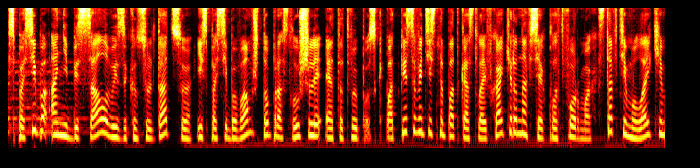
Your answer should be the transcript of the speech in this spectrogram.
Спасибо Анне Бессаловой за консультацию и спасибо вам, что прослушали этот выпуск. Подписывайтесь на подкаст Лайфхакера на всех платформах, ставьте ему лайки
